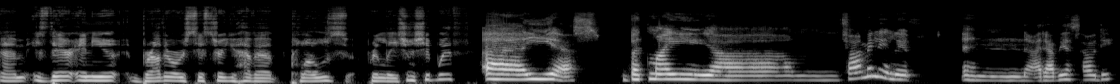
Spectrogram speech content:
Um, is there any brother or sister you have a close relationship with? Uh, yes, but my um, family lived in Arabia Saudi,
